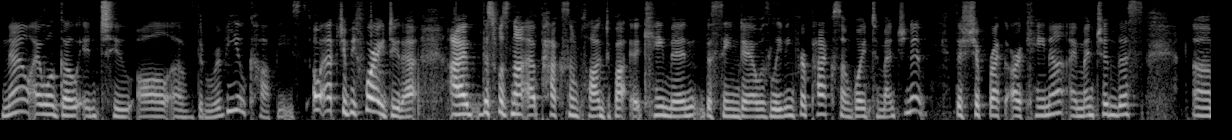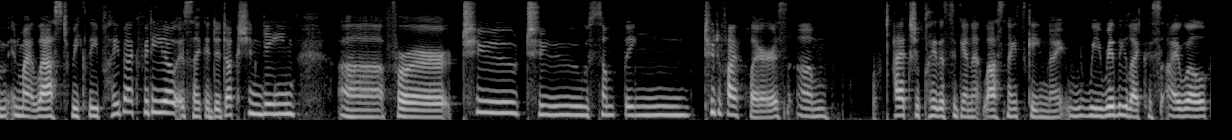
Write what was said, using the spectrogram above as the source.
Now I will go into all of the review copies. Oh, actually, before I do that, I, this was not at PAX Unplugged, but it came in the same day I was leaving for PAX, so I'm going to mention it. The Shipwreck Arcana, I mentioned this um, in my last weekly playback video. It's like a deduction game uh, for two to something, two to five players. Um, I actually played this again at last night's game night. We really like this. I will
